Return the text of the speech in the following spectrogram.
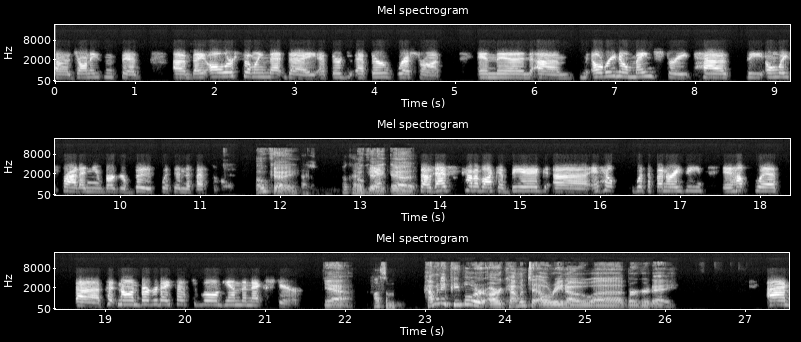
uh, Johnnie's, and Sid's, um, they all are selling that day at their at their restaurant. And then um, El Reno Main Street has the only fried onion burger booth within the festival. Okay, okay okay. Uh, So that's kind of like a big. Uh, it helps with the fundraising. It helps with uh, putting on Burger Day Festival again the next year. yeah. awesome How many people are, are coming to El Reno uh, Burger Day? Um,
